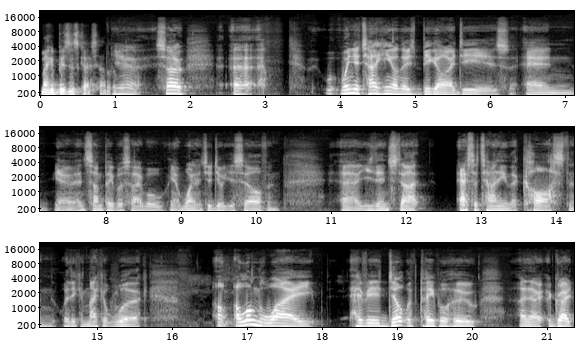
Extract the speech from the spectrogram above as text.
make a business case out of it. Yeah. So. Uh, when you're taking on these big ideas, and you know, and some people say, well, you know, why don't you do it yourself? And uh, you then start ascertaining the cost and whether you can make it work. O- along the way, have you dealt with people who, I know, a great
